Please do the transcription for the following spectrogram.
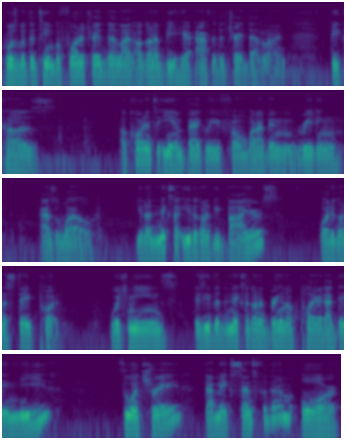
who was with the team before the trade deadline are going to be here after the trade deadline. Because according to Ian Begley, from what I've been reading as well, you know, Knicks are either going to be buyers or they're going to stay put, which means is either the Knicks are going to bring in a player that they need through a trade that makes sense for them, or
